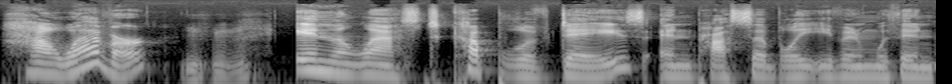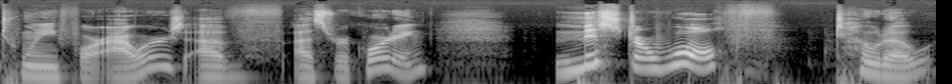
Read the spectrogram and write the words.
However, Mhm. in the last couple of days, and possibly even within 24 hours of us recording, Mr. Wolff, Toto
